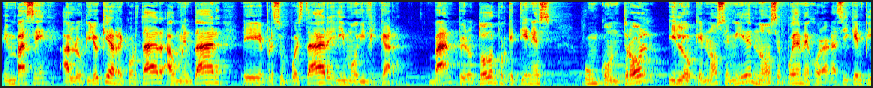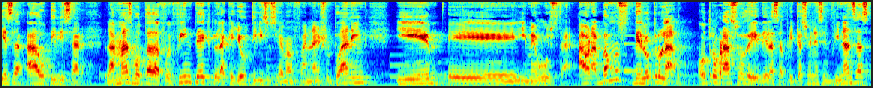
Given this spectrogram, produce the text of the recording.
en base a lo que yo quiera recortar, aumentar, eh, presupuestar y modificar. ¿Va? Pero todo porque tienes un control y lo que no se mide no se puede mejorar. Así que empieza a utilizar. La más votada fue FinTech, la que yo utilizo se llama Financial Planning y, eh, y me gusta. Ahora vamos del otro lado, otro brazo de, de, las aplicaciones en finanzas,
